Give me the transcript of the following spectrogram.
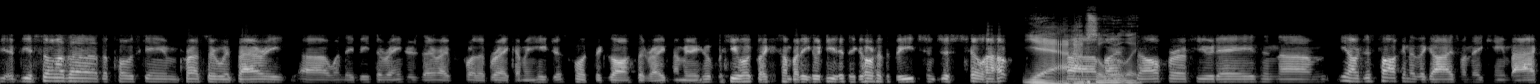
if you saw the the post game presser with Barry uh, when they beat the Rangers there right before the break, I mean, he just looked exhausted, right? I mean, he, he looked like somebody who needed to go to the beach and just chill out. Yeah, absolutely. Uh, by himself for a few days, and um, you know, just talking to the guys when they came back.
